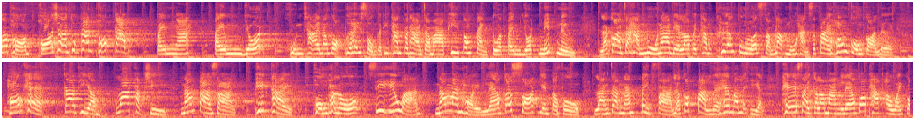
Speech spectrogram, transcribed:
ก็พร้อม ขอเชิญทุกท่านพบกับเป็นไงเต็มยศ คุณชายนางบอกเพื่อให้สมกับที่ท่านประธานจะมาพี่ต้องแต่งตัวเต็มยศนิดหนึ่ง แล้วก่อนจะหั่นหมูนะเดี๋ยวเราไปทำเครื่องปรุงรสสำหรับหมูหันสไตล์ฮ่องกงก่อนเลยหอมแขกกระเทียม รากผักชี น้ำตาลทราย พริกไทย ผงพะโล้ ซีอิ๊วหวาน น้ำมันหอย แล้วก็ซอสเย็นตาโฟ หลังจากนั้นปิดฝาแล้วก็ปั่นเลยให้มันละเอียด เทใส่กระมังแล้วก็พักเอาไว้ก่อน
